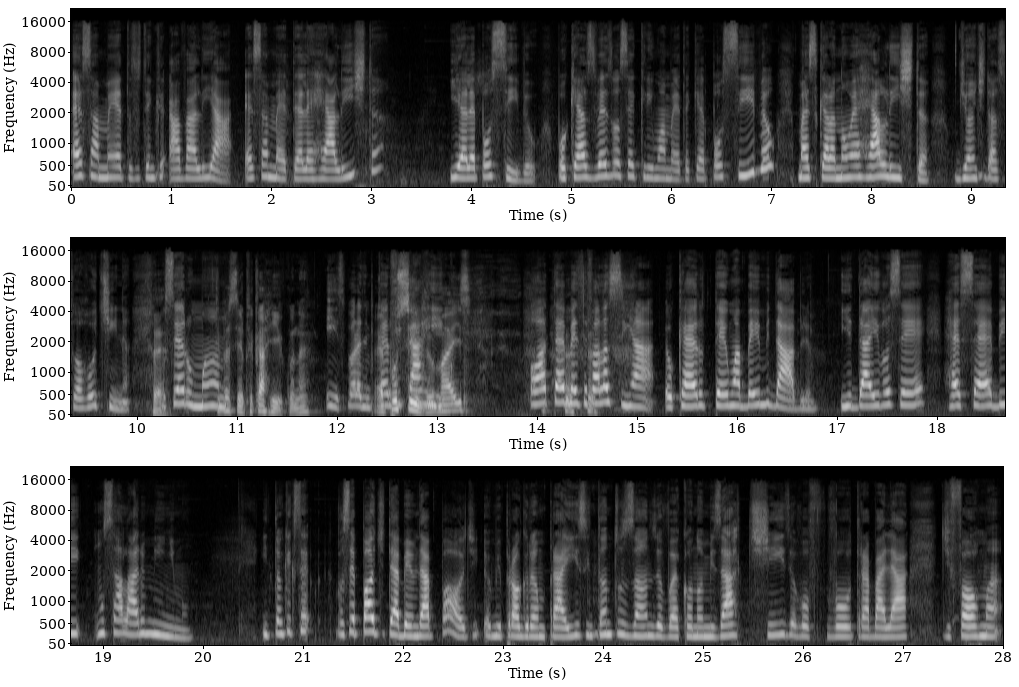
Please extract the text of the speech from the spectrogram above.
essa meta você tem que avaliar. Essa meta ela é realista e ela é possível. Porque às vezes você cria uma meta que é possível, mas que ela não é realista diante da sua rotina. Certo. O ser humano. Tipo assim, ficar rico, né? Isso, por exemplo, é possível, ficar rico. Mas... Ou até mesmo você fala assim: ah, eu quero ter uma BMW. E daí você recebe um salário mínimo. Então, o que, que você. Você pode ter a BMW? Pode. Eu me programo para isso. Em tantos anos eu vou economizar X, eu vou, vou trabalhar de forma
